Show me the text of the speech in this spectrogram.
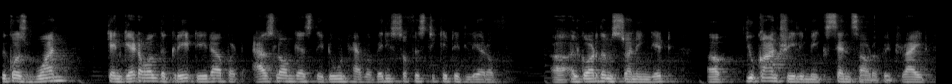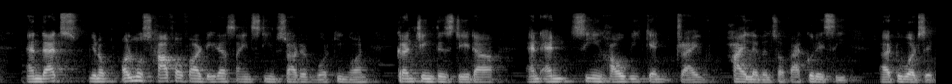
because one can get all the great data, but as long as they don't have a very sophisticated layer of uh, algorithms running it, uh, you can't really make sense out of it, right? And that's, you know, almost half of our data science team started working on crunching this data and, and seeing how we can drive high levels of accuracy uh, towards it.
